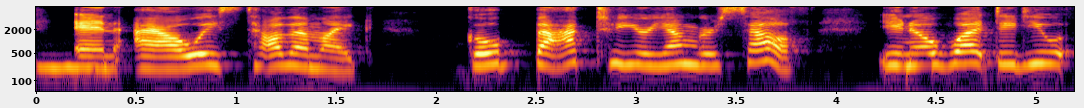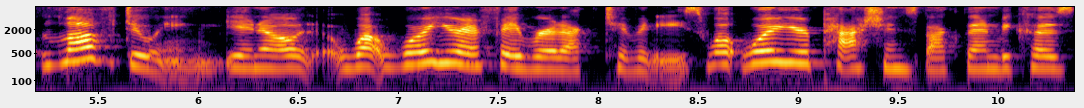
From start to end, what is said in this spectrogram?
Mm-hmm. and i always tell them like go back to your younger self you know what did you love doing you know what were your favorite activities what were your passions back then because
